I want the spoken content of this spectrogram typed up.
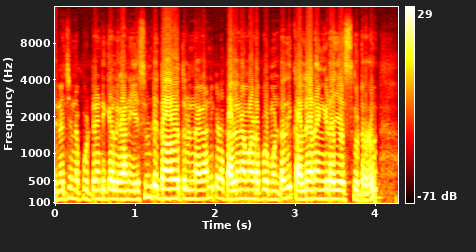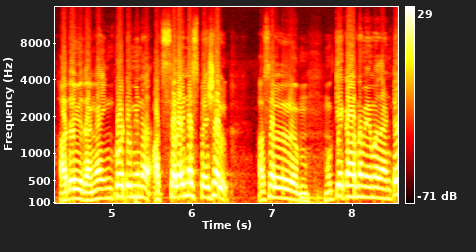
చిన్న చిన్న పుట్టెంటికలు కానీ ఎసుంటి దావతులు ఉన్నా కానీ ఇక్కడ కళ్యాణ మండపం ఉంటుంది కళ్యాణం కూడా చేసుకుంటారు. అదేవిధంగా ఇంకోటి మీద అసలైన స్పెషల్ అసలు ముఖ్య కారణం ఏమదంటే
